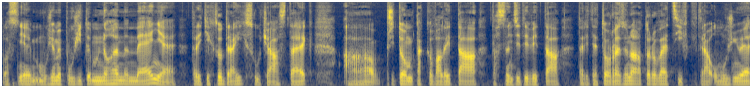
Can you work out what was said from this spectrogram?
vlastně můžeme použít mnohem méně tady těchto drahých součástek a přitom ta kvalita, ta senzitivita tady této rezonátorové cívky, která umožňuje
